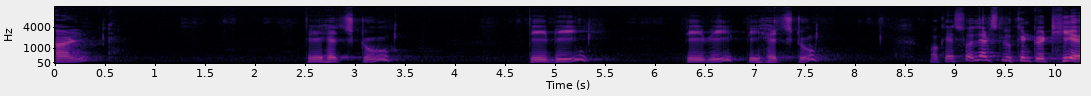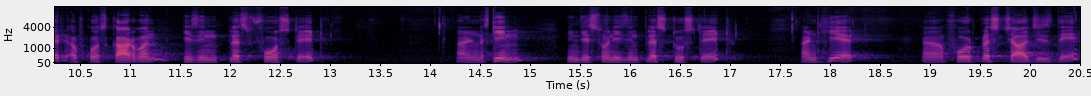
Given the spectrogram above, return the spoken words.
And pH2 Pb Pb pH2 okay so let us look into it here. Of course carbon is in plus 4 state and tin in this one is in plus 2 state. And here uh, 4 plus charge is there.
